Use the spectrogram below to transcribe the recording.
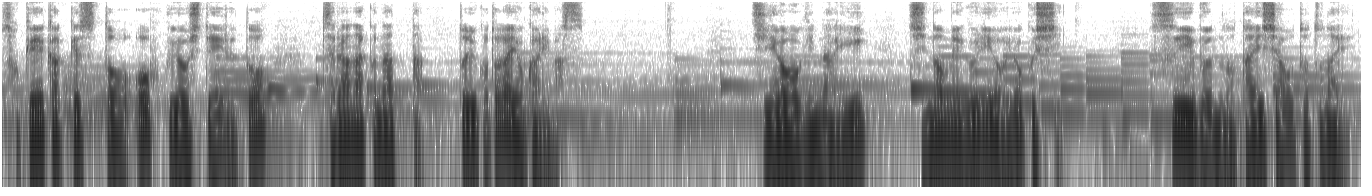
鼠径滑血糖を服用しているとつらなくなったということがよくあります。血を補い血の巡りを良くし水分の代謝を整え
